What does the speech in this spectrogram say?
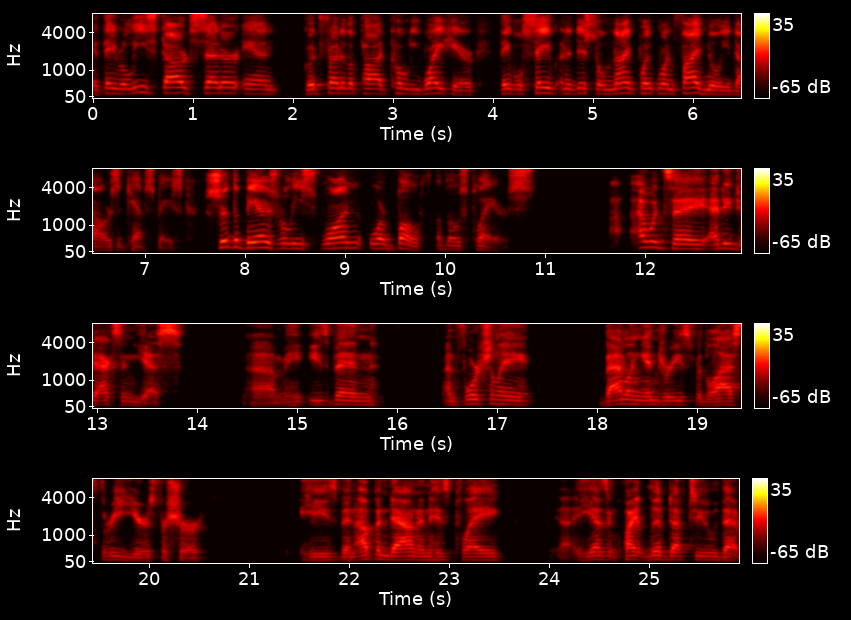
if they release guard center and good friend of the pod, Cody Whitehair, they will save an additional $9.15 million in cap space. Should the Bears release one or both of those players? I would say Eddie Jackson, yes. Um, he, he's been unfortunately battling injuries for the last three years for sure. He's been up and down in his play. Uh, he hasn't quite lived up to that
